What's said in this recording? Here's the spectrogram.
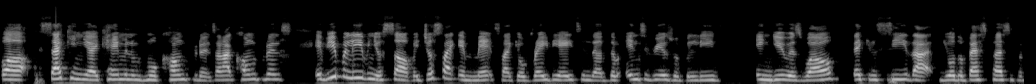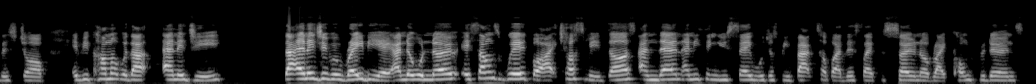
But second year, I came in with more confidence, and that confidence, if you believe in yourself, it just like emits, like you're radiating. The the interviewers will believe in you as well. They can see that you're the best person for this job. If you come up with that energy, that energy will radiate and they will know it sounds weird but like trust me it does and then anything you say will just be backed up by this like persona of like confidence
